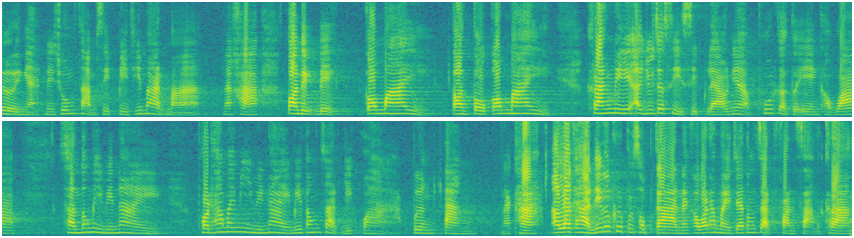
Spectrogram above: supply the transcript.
เลยไงในช่วง 30 ปีที่ผ่านมานะคะ ตอนเด็กๆก็ไม่ ตอนโตก็ไม่ ครั้งนี้อายุจะ 40 แล้วเนี่ยพูดกับตัวเองค่ะว่า ฉันต้องมีวินัย เพราะถ้าไม่มีวินัยไม่ต้องจัดดีกว่าเปลืองตังค์นะคะเอาละค่ะนี่ก็คือประสบการณ์นะคะว่าทำไมแจ้ต้องจัดฟัน 3 ครั้ง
